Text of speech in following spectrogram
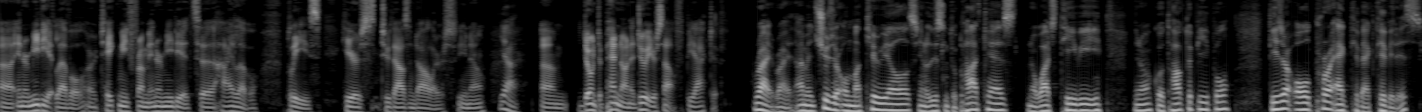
uh, intermediate level, or take me from intermediate to high level, please. Here's two thousand dollars. You know, Yeah. um, don't depend on it. Do it yourself. Be active. Right, right. I mean, choose your own materials, you know, listen to podcasts, you know, watch TV, you know, go talk to people. These are all proactive activities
